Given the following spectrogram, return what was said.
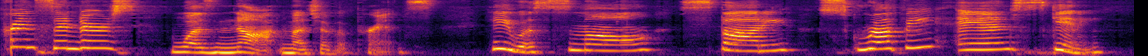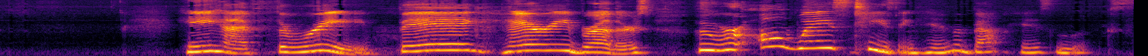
Prince Cinders was not much of a prince. He was small, spotty, scruffy, and skinny. He had three big, hairy brothers who were always teasing him about his looks.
